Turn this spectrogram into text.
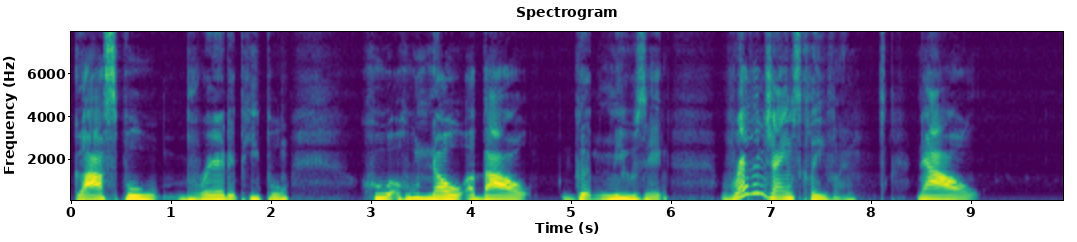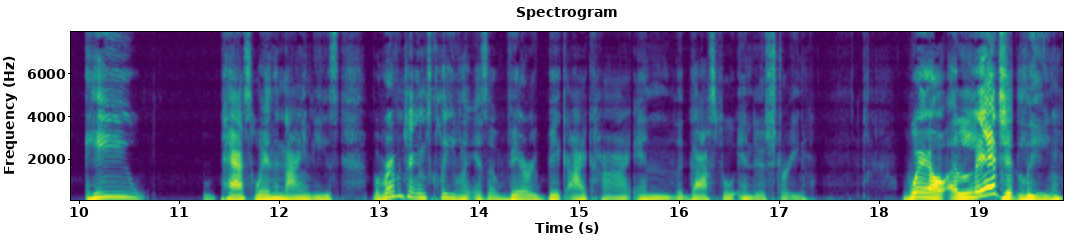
gospel breaded people who who know about good music, Reverend James Cleveland. Now, he passed away in the 90s, but Reverend James Cleveland is a very big icon in the gospel industry. Well, allegedly,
